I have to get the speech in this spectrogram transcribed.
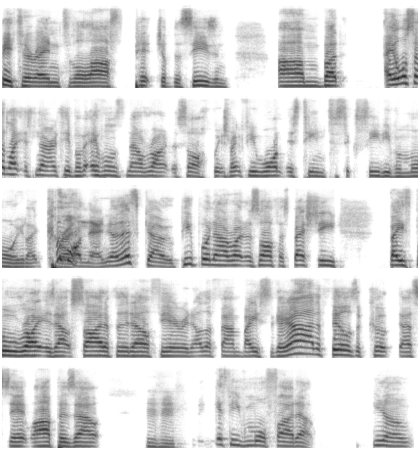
bitter end to the last pitch of the season. Um, but I also like this narrative of everyone's now writing us off, which makes me want this team to succeed even more. You're like, come right. on, then, you know, let's go. People are now writing us off, especially baseball writers outside of Philadelphia and other fan bases go, ah, the Phils are cooked. That's it. Harper's out. Mm-hmm. It gets me even more fired up. You know,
